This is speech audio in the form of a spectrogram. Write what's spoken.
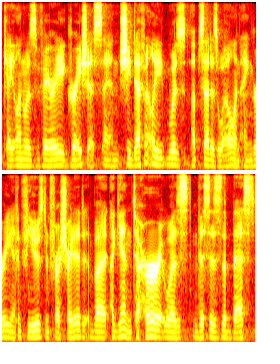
Caitlin was very gracious and she definitely was upset as well and angry and confused and frustrated. But again to her it was this is the best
